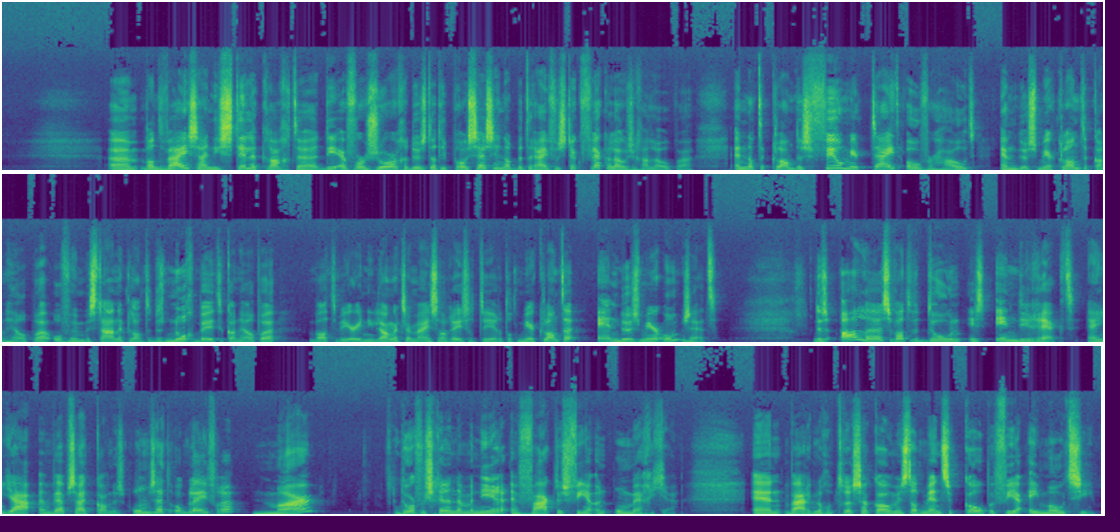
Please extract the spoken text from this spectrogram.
Um, want wij zijn die stille krachten die ervoor zorgen dus dat die processen in dat bedrijf een stuk vlekkelozer gaan lopen. En dat de klant dus veel meer tijd overhoudt en dus meer klanten kan helpen of hun bestaande klanten dus nog beter kan helpen. Wat weer in die lange termijn zal resulteren tot meer klanten en dus meer omzet. Dus alles wat we doen is indirect. En ja, een website kan dus omzet opleveren, maar door verschillende manieren en vaak dus via een omweggetje. En waar ik nog op terug zou komen is dat mensen kopen via emotie.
